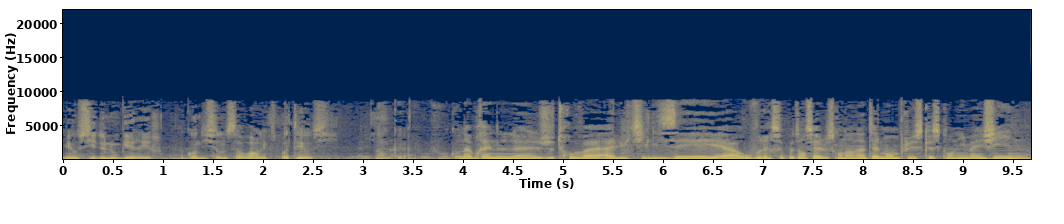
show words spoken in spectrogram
mais aussi de nous guérir, à condition de savoir l'exploiter aussi. Donc, il euh, faut qu'on apprenne, je trouve, à, à l'utiliser et à ouvrir ce potentiel, parce qu'on en a tellement plus que ce qu'on imagine.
